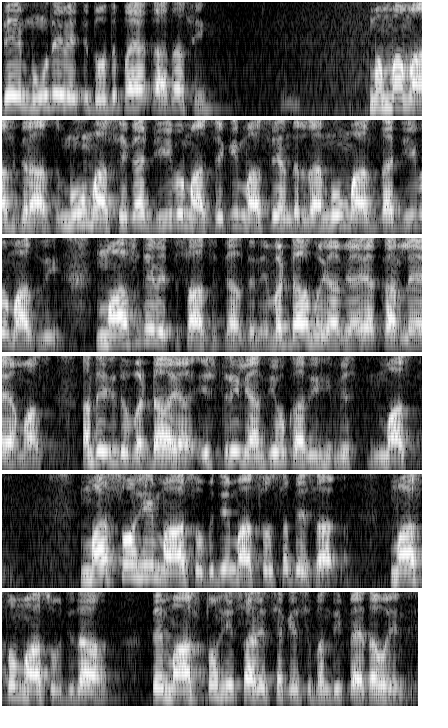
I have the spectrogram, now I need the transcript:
ਤੇ ਮੂੰਹ ਦੇ ਵਿੱਚ ਦੁੱਧ ਪਾਇਆ ਕਾਹਦਾ ਸੀ? ਮੰਮਾ ਮਾਸ ਗਰਾਸ, ਮੂੰਹ ਮਾਸੇ ਕਾ, ਜੀਭ ਮਾਸੇ ਕੀ ਮਾਸੇ ਅੰਦਰ ਜਾ, ਮੂੰਹ ਮਾਸ ਦਾ, ਜੀਭ ਮਾਸ ਦੀ। ਮਾਸ ਦੇ ਵਿੱਚ ਸਾਸ ਚੱਲਦੇ ਨੇ, ਵੱਡਾ ਹੋਇਆ ਵਿਆਹਿਆ ਘਰ ਲੈ ਆਇਆ ਮਾਸ। ਅੰਦੇ ਜਦੋਂ ਵੱਡਾ ਹੋਇਆ, ਇਸਤਰੀ ਲਿਆਂਦੀ ਉਹ ਕਾਦੀ ਹੀ ਮਾਸ ਦੀ। ਮਾਸੋਂ ਹੀ ਮਾਸ ਉਪਜੇ, ਮਾਸੋਂ ਸਭੇ ਸਾਕ। ਮਾਸ ਤੋਂ ਮਾਸ ਉਪਜਦਾ ਤੇ ਮਾਸ ਤੋਂ ਹੀ ਸਾਰੇ ਸਕੇ ਸੰਬੰਧੀ ਪੈਦਾ ਹੋਏ ਨੇ,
